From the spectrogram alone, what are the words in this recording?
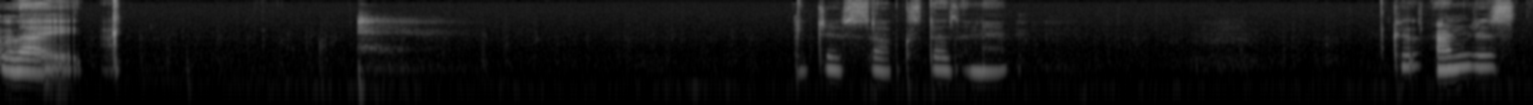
Like, just sucks, doesn't it? Because I'm just.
